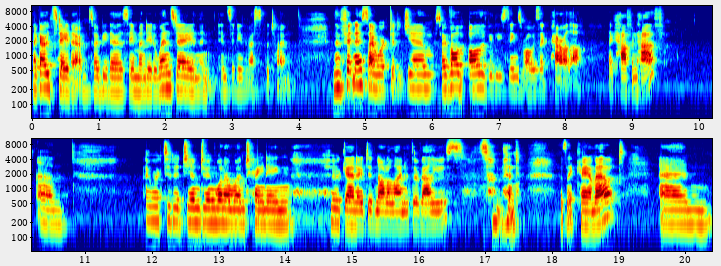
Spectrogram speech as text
like I would stay there. So I'd be there, say, Monday to Wednesday, and then in Sydney the rest of the time. And then fitness, I worked at a gym. So I've all, all of these things were always like parallel, like half and half. Um, I worked at a gym doing one on one training, who again, I did not align with their values. So then I was like, okay, I'm out. And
